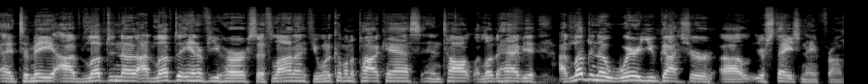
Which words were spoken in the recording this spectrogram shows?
uh, to me, I'd love to know. I'd love to interview her. So if Lana, if you want to come on the podcast and talk, I'd love to have you. I'd love to know where you got your uh, your stage name from.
